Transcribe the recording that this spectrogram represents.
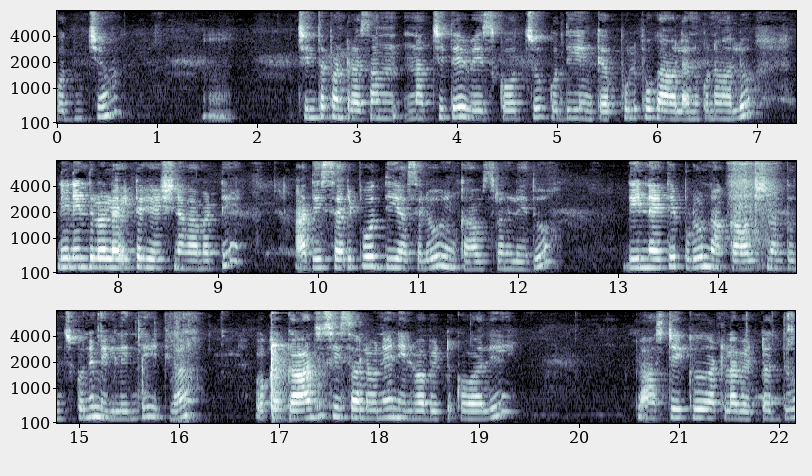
కొంచెం చింతపండు రసం నచ్చితే వేసుకోవచ్చు. కొద్దిగా ఇంకా పులుపు కావాలనుకున్న వాళ్ళు నేను ఇందులో లైట్గా వేసిన కాబట్టి అది సరిపోద్ది అసలు ఇంకా అవసరం లేదు. దీన్ని అయితే ఇప్పుడు నాకు కావాల్సినంత ఉంచుకొని మిగిలింది ఇట్లా. ఒక గాజు సీసాలోనే నిల్వ పెట్టుకోవాలి. ప్లాస్టిక్ అట్లా పెట్టొద్దు.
